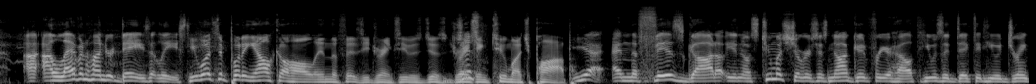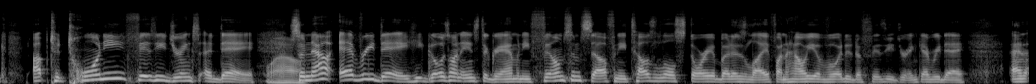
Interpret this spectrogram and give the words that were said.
uh, 1,100 days at least. He wasn't putting alcohol in the fizzy drinks. He was just drinking too much pop. Yeah, and the fizz got you know it's too much sugar. It's just not good for your health. He was addicted. He would drink up to twenty fizzy drinks a day. Wow. So now every day he goes on Instagram and he films himself and he tells a little story about his life on how he avoided a fizzy drink every day. And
